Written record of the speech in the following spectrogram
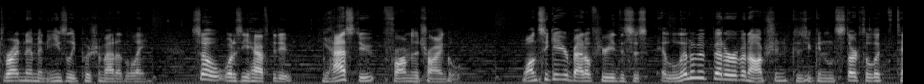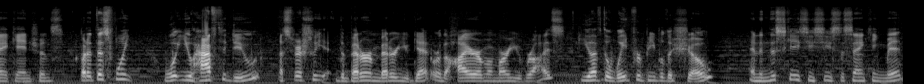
threaten him and easily push him out of the lane. So what does he have to do? He has to farm the triangle. Once you get your Battle Fury, this is a little bit better of an option because you can start to look to tank Ancients. But at this point, what you have to do, especially the better and better you get or the higher MMR you rise, you have to wait for people to show and in this case he sees the Sand King mid,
